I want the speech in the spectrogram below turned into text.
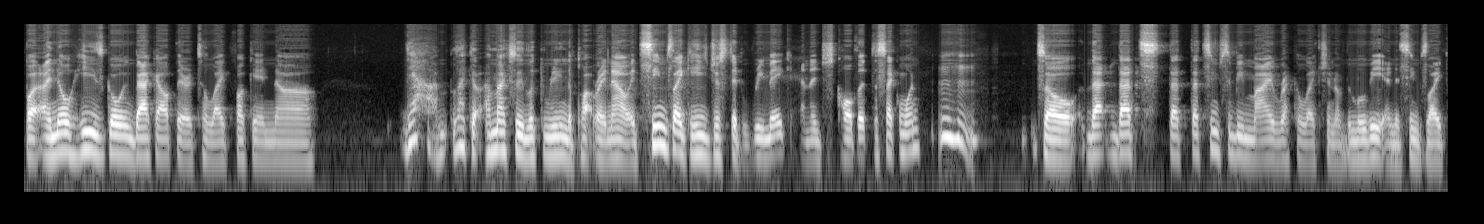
But I know he's going back out there to like fucking. Uh, yeah, I'm, like I'm actually looking reading the plot right now. It seems like he just did a remake and then just called it the second one. Mm-hmm. So that that's that that seems to be my recollection of the movie, and it seems like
